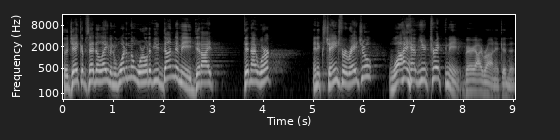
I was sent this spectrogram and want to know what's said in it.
So Jacob said to Laban, What in the world have you done to me? Did I, didn't I work in exchange for Rachel? Why have you tricked me? Very ironic, isn't it?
